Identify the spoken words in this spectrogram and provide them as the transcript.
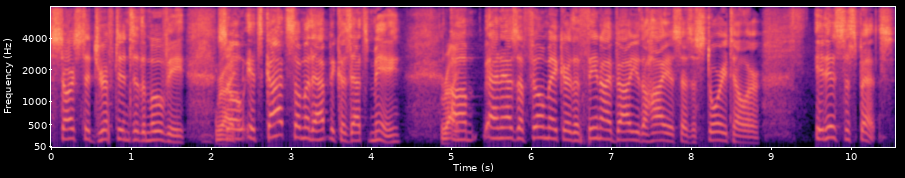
starts to drift into the movie. So it's got some of that because that's me. Right. Um, and as a filmmaker, the thing I value the highest as a storyteller, it is suspense.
